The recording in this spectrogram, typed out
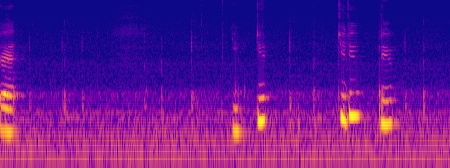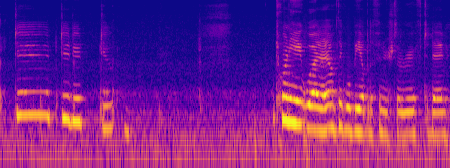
Alright. Do do do do do do do do do. 28 wood. I don't think we'll be able to finish the roof today.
